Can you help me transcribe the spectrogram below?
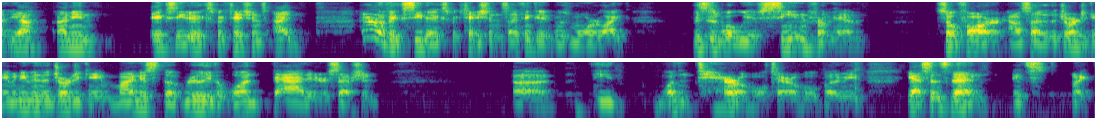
yeah, I mean, exceeded expectations. I I don't know if exceeded expectations. I think it was more like this is what we have seen from him so far outside of the Georgia game, and even the Georgia game, minus the really the one bad interception. Uh, he wasn't terrible, terrible, but I mean, yeah, since then it's like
